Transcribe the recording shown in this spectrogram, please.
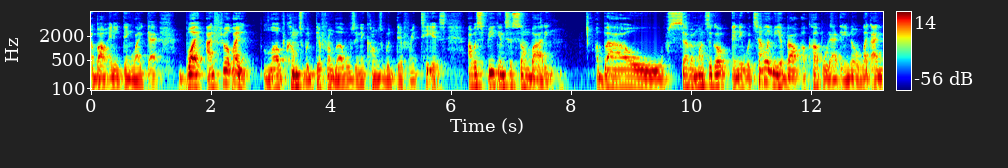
about anything like that. But I feel like love comes with different levels and it comes with different tiers. I was speaking to somebody about seven months ago and they were telling me about a couple that they know. Like i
